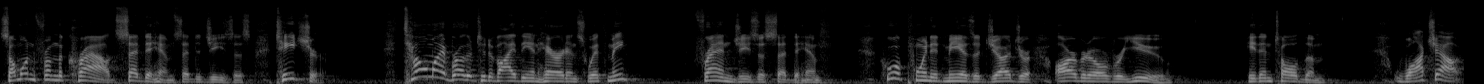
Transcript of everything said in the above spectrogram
Someone from the crowd said to him, said to Jesus, Teacher, tell my brother to divide the inheritance with me. Friend, Jesus said to him, Who appointed me as a judge or arbiter over you? He then told them, Watch out,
